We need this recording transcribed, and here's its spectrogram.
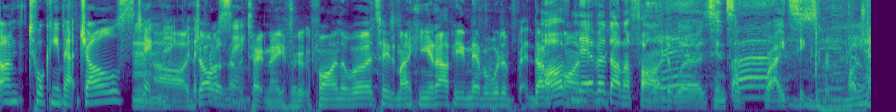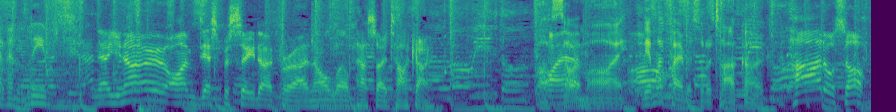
I'm talking about Joel's mm. technique. Oh, for the Joel doesn't crossing. have a technique for find the words. He's making it up. He never would have done I've find never word. done a find a word since a grade six You project. haven't lived. Now, you know I'm Despacito for an old El Paso taco. Oh, I so am. am I. They're my favourite sort of taco. Hard or soft?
